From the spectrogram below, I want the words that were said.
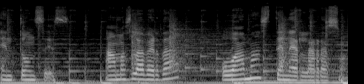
Entonces, ¿Amas la verdad o amas tener la razón?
